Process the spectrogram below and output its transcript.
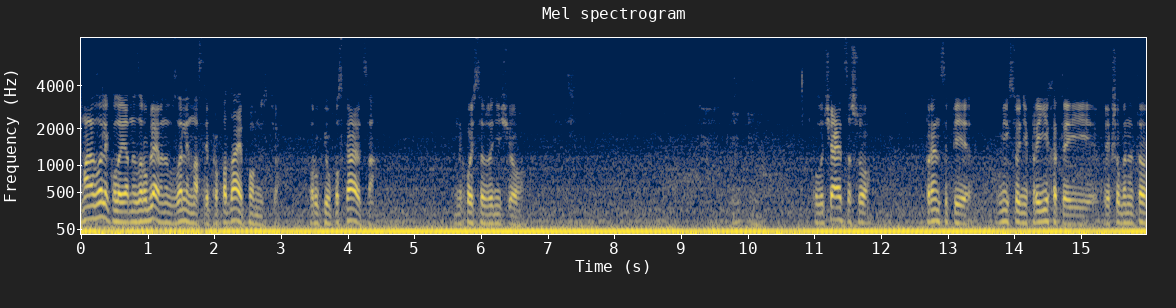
У мене взагалі, коли я не заробляю, мене взагалі настрій пропадає повністю. Руки опускаються. Не хочеться вже нічого. Получається, що в принципі міг сьогодні приїхати і якщо б не те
